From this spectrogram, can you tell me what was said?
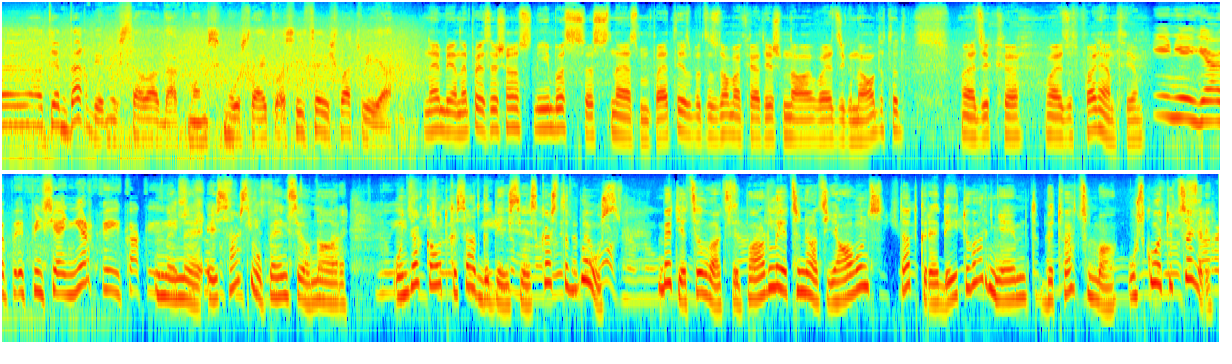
tiem darbiem ir savādāk mums mūsu laikos, ir ceļš Latvijā. Nebija nepieciešamības, es neesmu pētījis, bet es domāju, ka ja tiešām nav vajadzīga nauda, tad vajadzīgi, vajadzētu paņemt. Ja. Nē, nē, es esmu pensionāre, un ja kaut kas atgadīsies, kas tad būs? Bet ja cilvēks ir pārliecināts, pārliecināts jauns, tad kredītu var ņemt, bet vecumā uz ko tu ceri?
